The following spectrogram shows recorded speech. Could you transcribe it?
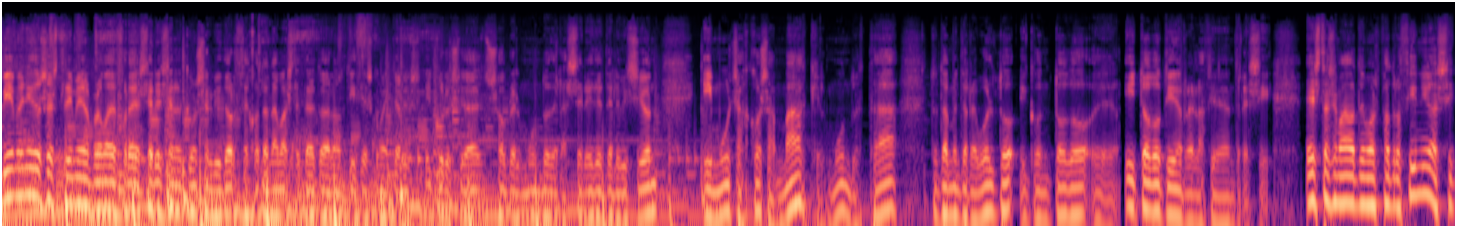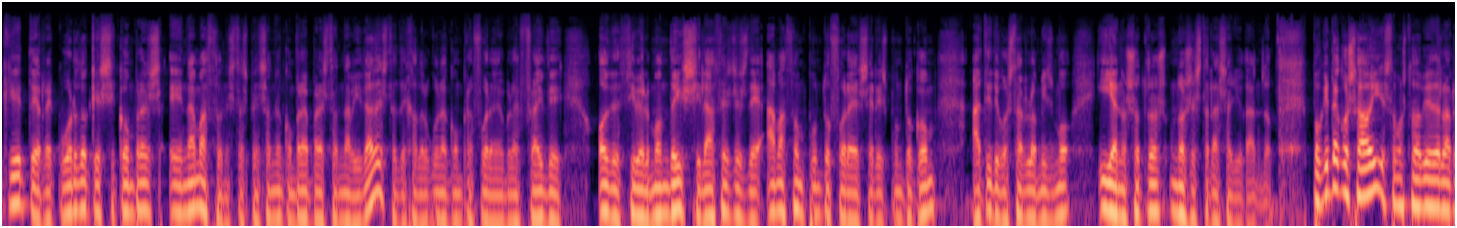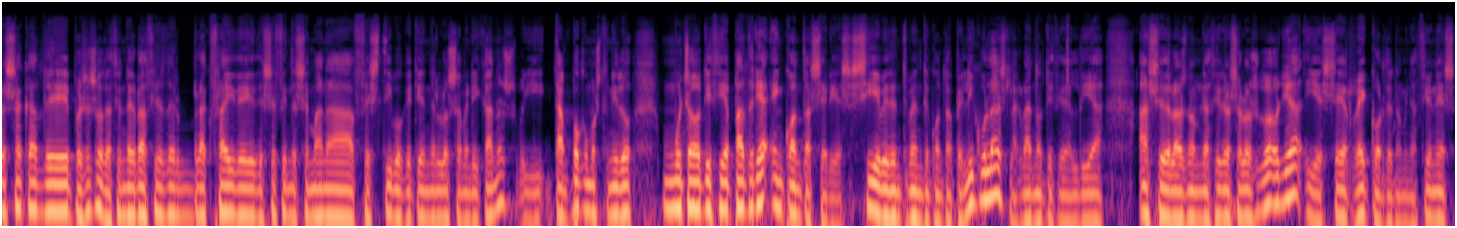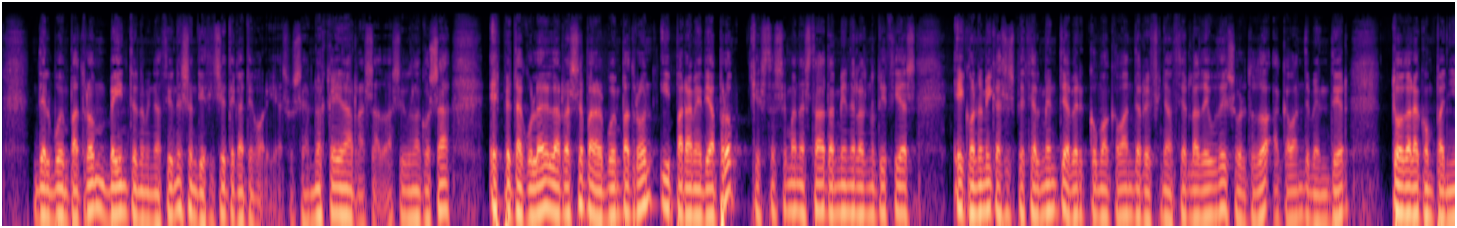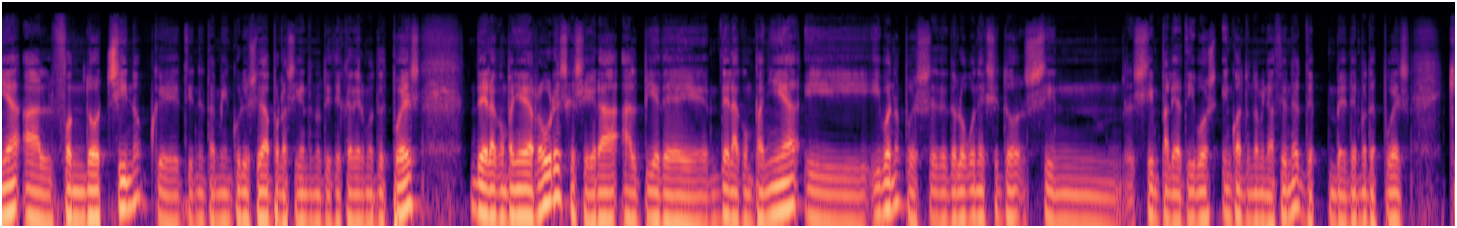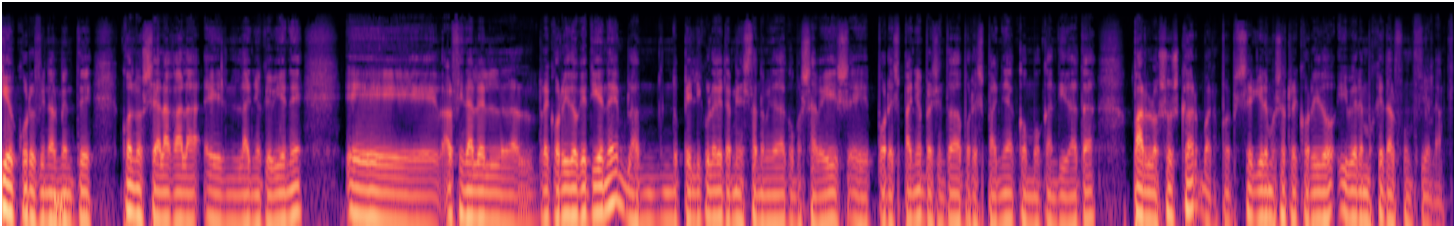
Bienvenidos a Streaming, el programa de Fuera de Series en el que un servidor CJ Navas te trae todas las noticias, comentarios y curiosidades sobre el mundo de las series de televisión y muchas cosas más, que el mundo está totalmente revuelto y con todo, eh, y todo tiene relación entre sí. Esta semana tenemos patrocinio, así que te recuerdo que si compras en Amazon, estás pensando en comprar para estas navidades, te has dejado alguna compra fuera de Black Friday o de Cyber Monday, si la haces desde amazon.fueradeseries.com, a ti te costará lo mismo y a nosotros nos estarás ayudando. Poquita cosa hoy, estamos todavía de la resaca de pues eso, de acción de gracias del Black Friday, de ese fin de semana festivo que tienen los americanos, y tampoco hemos tenido mucha noticia patria en cuanto a series. Sí, evidentemente, en cuanto a películas, la gran noticia del día han sido las nominaciones a los Goya y ese récord de nominaciones del Buen Patrón, 20 nominaciones en 17 categorías. O sea, no es que hayan arrasado, ha sido una cosa espectacular el arrase para el Buen Patrón y para MediaPro, que esta semana estaba también en las noticias económicas especialmente, a ver cómo acaban de refinanciar la deuda y sobre todo acaban de vender toda la compañía al fondo chino, que tiene también curiosidad por las siguientes noticias que veremos después, de la compañía de Roures, que seguirá al pie de, la compañía y, bueno, pues eh, desde luego un éxito sin, sin paliativos en cuanto a nominaciones. veremos después qué ocurre finalmente cuando sea la gala el año que viene. Eh, al final el, recorrido que tiene, la película que también está nominada, como sabéis, eh, por España, presentada por España como candidata para los Oscar. Bueno, pues seguiremos el recorrido y veremos qué tal funciona.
